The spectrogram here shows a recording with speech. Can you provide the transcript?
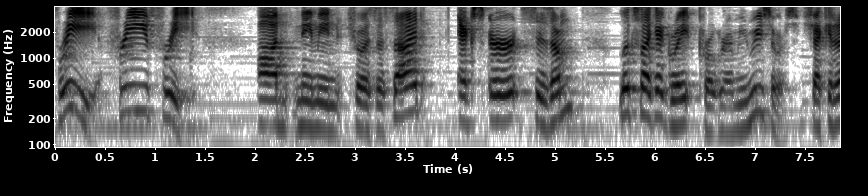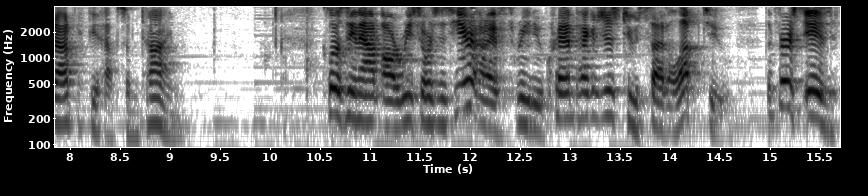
free, free, free. Odd naming choice aside, Exercism looks like a great programming resource. Check it out if you have some time. Closing out our resources here, I have three new CRAN packages to settle up to. The first is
